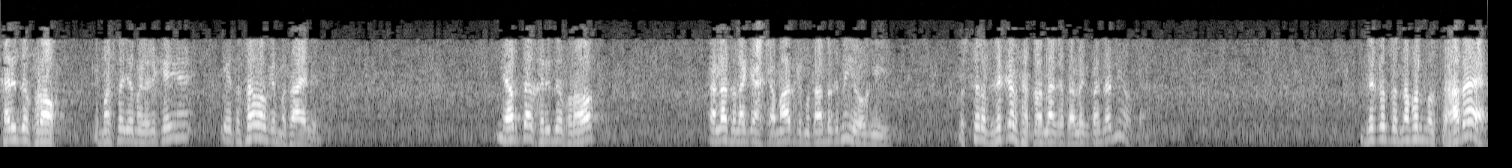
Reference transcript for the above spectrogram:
خرید و فروخت کے مسئلے جو میں نے لکھے ہیں، یہ تصور کے مسائل ہیں۔ جب تک خرید و فروخت اللہ تعالیٰ کے احکامات کے مطابق نہیں ہوگی تو صرف ذکر سے تو اللہ کا تعلق پیدا نہیں ہوتا ہے۔ ذکر تو نفل مستحب ہے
